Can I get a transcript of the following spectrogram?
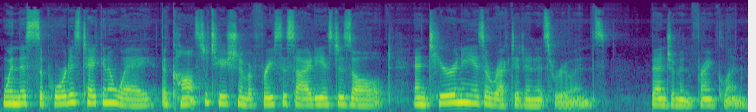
When this support is taken away, the constitution of a free society is dissolved, and tyranny is erected in its ruins. Benjamin Franklin.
